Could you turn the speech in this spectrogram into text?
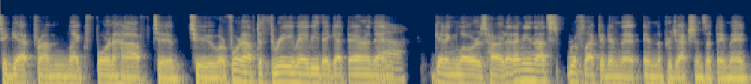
to get from like four and a half to two or four and a half to three, maybe they get there and then yeah. getting lower is hard. And I mean, that's reflected in the in the projections that they made.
